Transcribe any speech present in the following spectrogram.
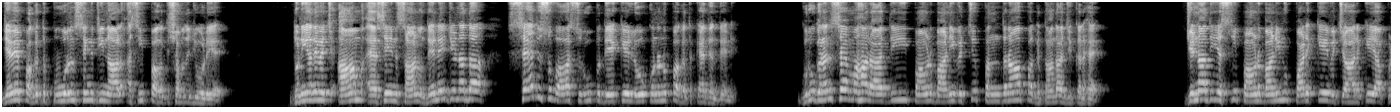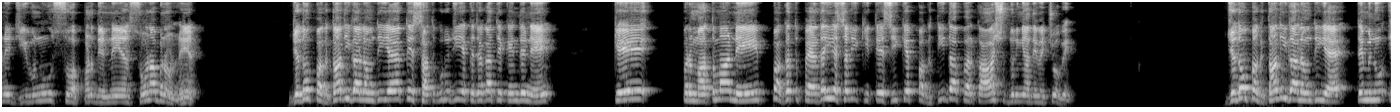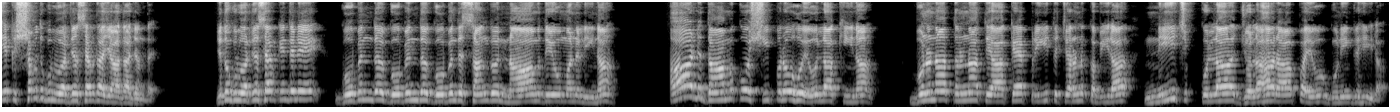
ਜਿਵੇਂ ਭਗਤ ਪੂਰਨ ਸਿੰਘ ਜੀ ਨਾਲ ਅਸੀਂ ਭਗਤ ਸ਼ਬਦ ਜੋੜਿਆ ਦੁਨੀਆ ਦੇ ਵਿੱਚ ਆਮ ਐਸੇ ਇਨਸਾਨ ਹੁੰਦੇ ਨੇ ਜਿਨ੍ਹਾਂ ਦਾ ਸਹਿਜ ਸੁਭਾਅ ਸਰੂਪ ਦੇ ਕੇ ਲੋਕ ਉਹਨਾਂ ਨੂੰ ਭਗਤ ਕਹਿ ਦਿੰਦੇ ਨੇ। ਗੁਰੂ ਗ੍ਰੰਥ ਸਾਹਿਬ ਮਹਾਰਾਜ ਦੀ ਪਾਵਨ ਬਾਣੀ ਵਿੱਚ 15 ਭਗਤਾਂ ਦਾ ਜ਼ਿਕਰ ਹੈ, ਜਿਨ੍ਹਾਂ ਦੀ ਅਸੀਂ ਪਾਵਨ ਬਾਣੀ ਨੂੰ ਪੜ੍ਹ ਕੇ, ਵਿਚਾਰ ਕੇ, ਆਪਣੇ ਜੀਵਨ ਨੂੰ ਸੁਹੱਪਣ ਦਿੰਨੇ ਆ, ਸੋਹਣਾ ਬਣਾਉਨੇ ਆ। ਜਦੋਂ ਭਗਤਾਂ ਦੀ ਗੱਲ ਆਉਂਦੀ ਹੈ ਤੇ ਸਤਿਗੁਰੂ ਜੀ ਇੱਕ ਜਗ੍ਹਾ ਤੇ ਕਹਿੰਦੇ ਨੇ ਕਿ ਪਰਮਾਤਮਾ ਨੇ ਭਗਤ ਪੈਦਾ ਹੀ ਇਸ ਲਈ ਕੀਤੇ ਸੀ ਕਿ ਭਗਤੀ ਦਾ ਪ੍ਰਕਾਸ਼ ਦੁਨੀਆ ਦੇ ਵਿੱਚ ਹੋਵੇ। ਜਦੋਂ ਭਗਤਾਂ ਦੀ ਗੱਲ ਆਉਂਦੀ ਹੈ ਤੇ ਮੈਨੂੰ ਇੱਕ ਸ਼ਬਦ ਗੁਰੂ ਅਰਜਨ ਸਾਹਿਬ ਦਾ ਯਾਦ ਆ ਜਾਂਦਾ ਹੈ। ਜਦੋਂ ਗੁਰੂ ਅਰਜਨ ਸਾਹਿਬ ਕਹਿੰਦੇ ਨੇ, ਗੋਬਿੰਦ ਗੋਬਿੰਦ ਗੋਬਿੰਦ ਸੰਗ ਨਾਮ ਦਿਓ ਮਨ ਲੀਨਾ। ਆੜ ਦਾਮ ਕੋ ਸ਼ਿਪਰੋ ਹੋਇਓ ਲਾਖੀਨਾ। ਬੁਨਨਾ ਤਨਨਾ ਤਿਆਗ ਕੇ ਪ੍ਰੀਤ ਚਰਨ ਕਬੀਰਾ। ਨੀਚ ਕੁਲਾ ਜੁਲਹਰਾ ਭਇਓ ਗੁਣੀ ਗਹੀਰਾ।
